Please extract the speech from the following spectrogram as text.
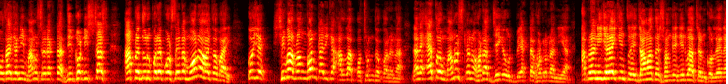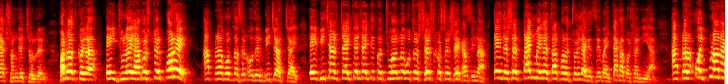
কোথায় জানি মানুষের একটা দীর্ঘ নিঃশ্বাস আপনাদের উপরে পড়ছে, এটা মনে হয় তো ভাই। ওই যে সীমা লঙ্ঘনকারীকে আল্লাহ পছন্দ করে না। নাহলে এত মানুষ কেন হঠাৎ জেগে উঠবে একটা ঘটনা নিয়ে? আপনারা নিজেরাই কিন্তু এই জামাতের সঙ্গে নির্বাচন করলেন, একসঙ্গে চললেন। হঠাৎ কইরা এই জুলাই আগস্টের পরে আপনারা বলতেছেন ওদের বিচার চাই। এই বিচার চাইতে চাইতে তো চুয়ান্ন বছর শেষ করছে শেখ হাসিনা। এই দেশের পাইন মাইরা তারপরে চলে গেছে ভাই, টাকা পয়সা নিয়ে। আপনারা ওই পুরানা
